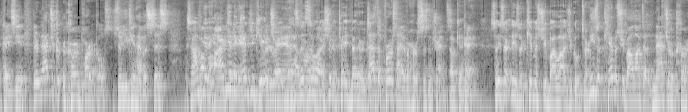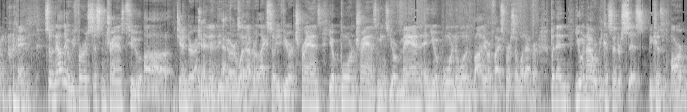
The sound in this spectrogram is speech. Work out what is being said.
Okay, see, they're naturally occurring particles, so you can have a cis. So I'm getting, I'm getting educated right now. This is why I should have paid better attention. That's the first time I ever heard cis and trans. Okay. Okay. So these are these are chemistry biological terms. These are chemistry, biological, natural occurring. Okay, so now they refer cis and trans to uh, gender identity Gender, or ethics, whatever. Like, so if you're trans, you're born trans means you're man and you're born in a woman's body, or vice versa, whatever. But then you and I would be considered cis because our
